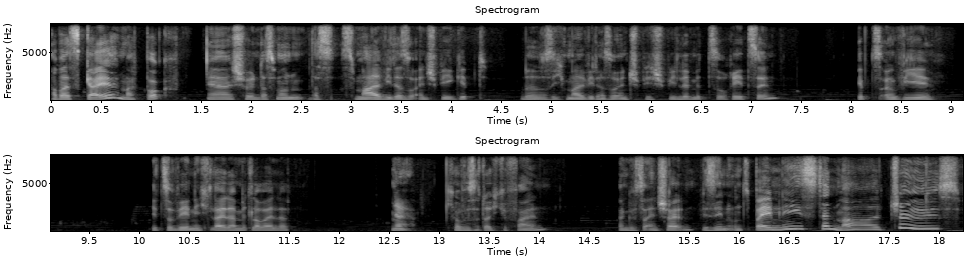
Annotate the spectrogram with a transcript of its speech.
aber ist geil, macht Bock. Ja, schön, dass man, dass es mal wieder so ein Spiel gibt. Oder dass ich mal wieder so ein Spiel spiele mit so Rätseln. Gibt es irgendwie viel zu wenig leider mittlerweile. Naja, ich hoffe, es hat euch gefallen. Danke fürs Einschalten. Wir sehen uns beim nächsten Mal. Tschüss.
